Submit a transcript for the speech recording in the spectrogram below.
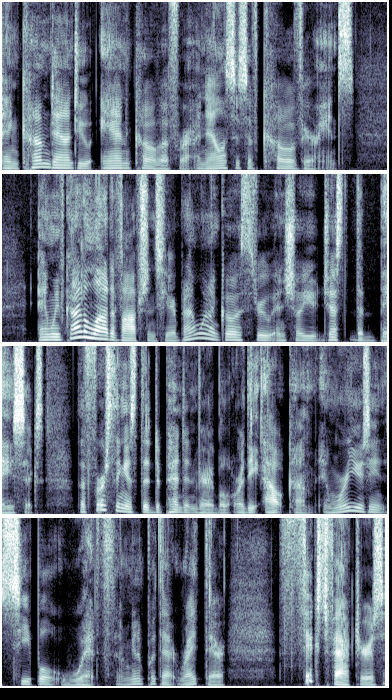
and come down to ANCOVA for analysis of covariance. And we've got a lot of options here, but I want to go through and show you just the basics. The first thing is the dependent variable or the outcome, and we're using sepal width. I'm going to put that right there. Fixed factors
